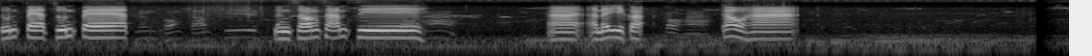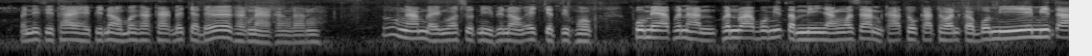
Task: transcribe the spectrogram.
ศูนย์แปดศูนย์แปดหนึ่งสองสามสี่หนึ่งสองสามสี่ห้าอ่าอันไหนอีกก็เก้าห้าเก้าห้าวันนี้สิไทายให้พี่น้องเบิ่งคักๆได้อจ้ะเด้อข้างหน้าข้างหลังโอ้งามไหลงัวสุดนี่พี่น้องไอ้เจ็ดสิบหก ผู้แม่เพิ่นหันเพิ่นว่าบ่มีตำหนิหยังว่าสั้นขาโทขาถอนกับบ่มีมีแต่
